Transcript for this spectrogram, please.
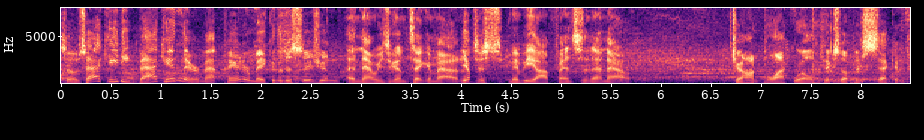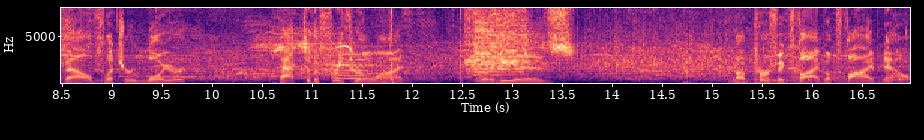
So Zach Edey back in there. Matt Painter making the decision. And now he's going to take him out. Yep. Just maybe offense and then out. John Blackwell picks up his second foul. Fletcher Loyer back to the free throw line where he is a perfect five of five now.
